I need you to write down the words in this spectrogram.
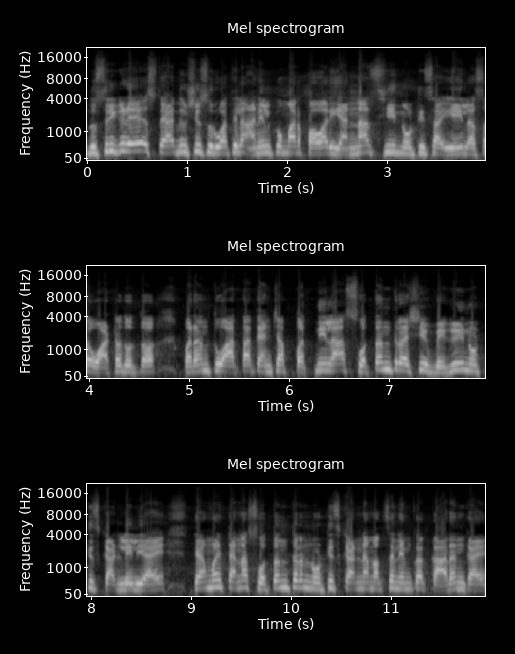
दुसरीकडे त्या दिवशी सुरुवातीला अनिल कुमार पवार यांनाच ही नोटीस येईल असं वाटत होतं. परंतु आता त्यांच्या पत्नीला स्वतंत्र अशी वेगळी नोटीस काढलेली आहे. त्यामुळे त्यांना स्वतंत्र नोटीस काढण्यामागचं नेमकं कारण काय?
